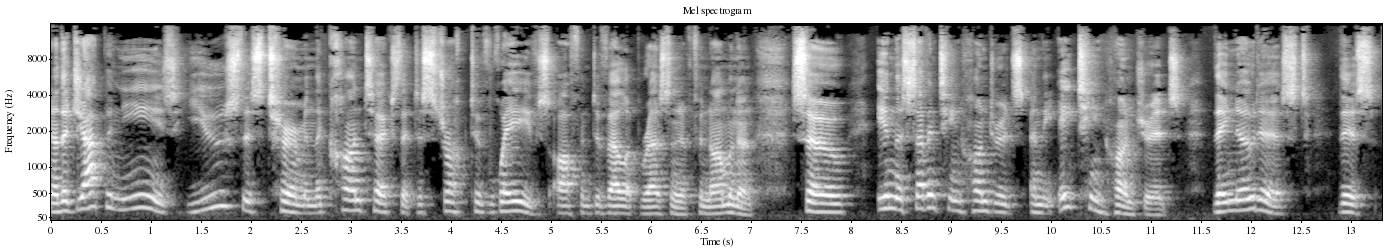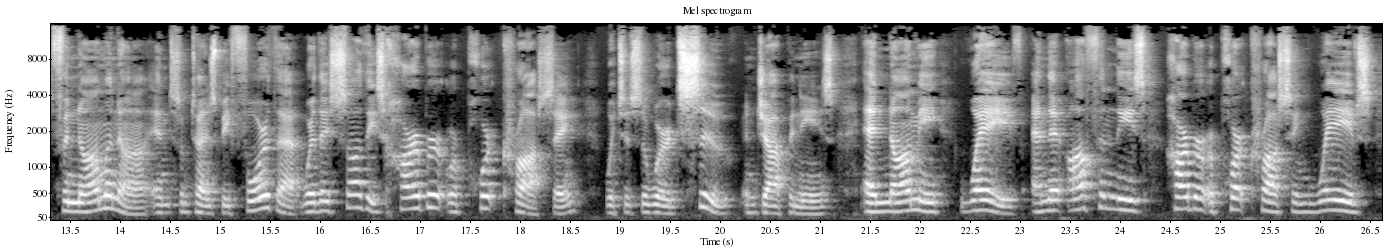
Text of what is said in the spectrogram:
Now, the Japanese use this term in the context that destructive waves often develop resonant phenomenon. So, in the 1700s and the 1800s, they noticed this phenomena, and sometimes before that, where they saw these harbor or port crossing, which is the word tsu in Japanese, and nami wave, and that often these harbor or port crossing waves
